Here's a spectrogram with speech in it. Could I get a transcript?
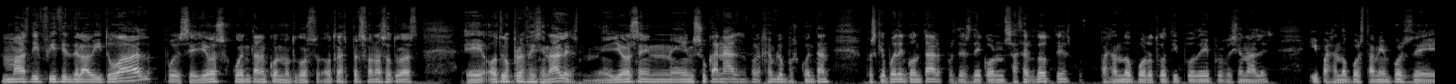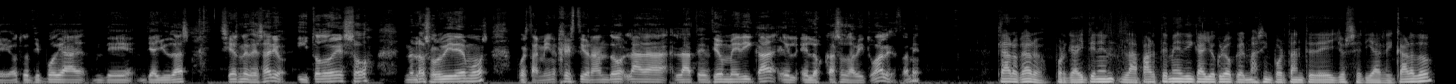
más difícil de lo habitual, pues ellos cuentan con otros, otras personas, otros, eh, otros profesionales. Ellos en, en su canal, por ejemplo, pues cuentan pues que pueden contar pues desde con sacerdotes, pues, pasando por otro tipo de profesionales y pasando pues también pues de otro tipo de, de, de ayudas si es necesario. Y todo eso, no nos olvidemos, pues también gestionando la, la atención médica en- en los casos habituales también. Claro, claro, porque ahí tienen la parte médica, yo creo que el más importante de ellos sería Ricardo,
